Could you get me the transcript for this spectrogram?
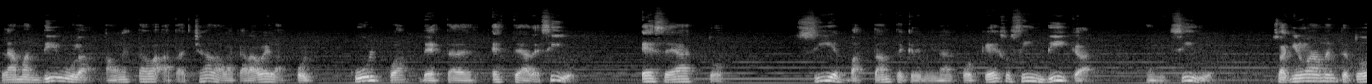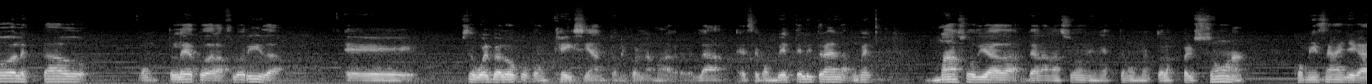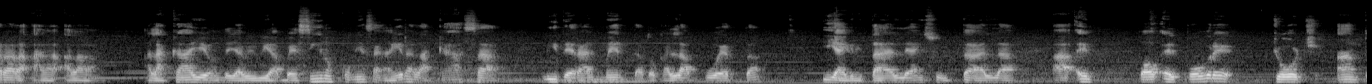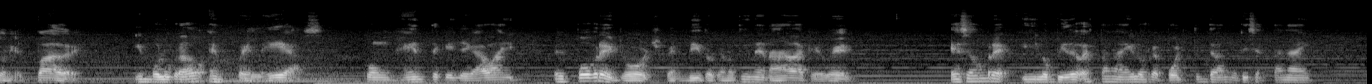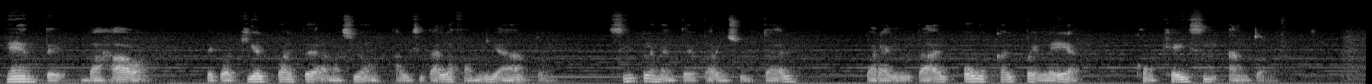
la mandíbula aún estaba atachada a la carabela por culpa de este, este adhesivo. Ese acto sí es bastante criminal porque eso sí indica homicidio. O sea, aquí nuevamente todo el estado completo de la Florida eh, se vuelve loco con Casey Anthony, con la madre, ¿verdad? Eh, se convierte literal en la mujer más odiada de la nación en este momento. Las personas comienzan a llegar a la, a la- a la- a la calle donde ella vivía. Vecinos comienzan a ir a la casa literalmente a tocar la puerta y a gritarle, a insultarla. El, el pobre George Anthony, el padre, involucrado en peleas con gente que llegaba y el pobre George, bendito, que no tiene nada que ver. Ese hombre, y los videos están ahí, los reportes de las noticias están ahí. Gente bajaba de cualquier parte de la nación a visitar la familia Anthony, simplemente para insultar, para gritar o buscar pelea con Casey Anthony.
